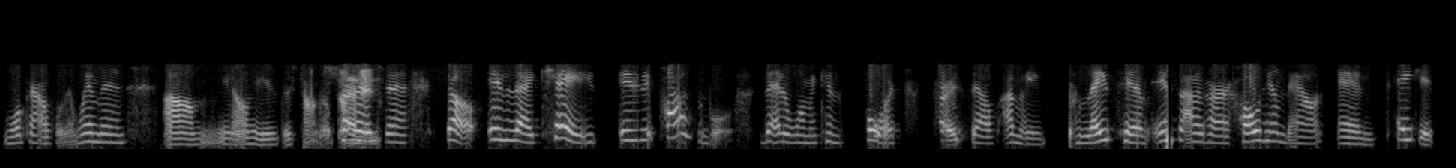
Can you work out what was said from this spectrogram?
more powerful than women. Um, you know, he's the stronger Some men- person. So, in that case, is it possible that a woman can force herself? I mean, place him inside of her, hold him down, and take it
